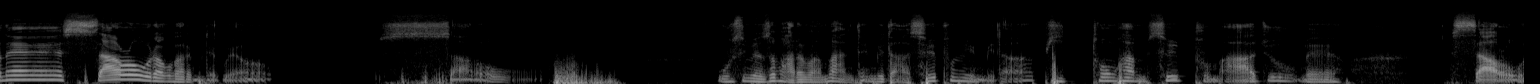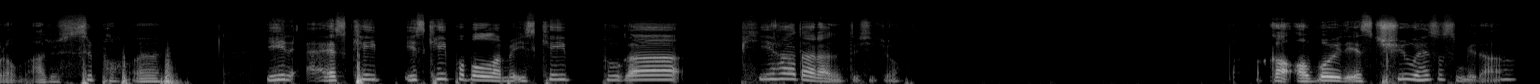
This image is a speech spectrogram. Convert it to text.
4번에 sorrow라고 발음이 되고요. sorrow. 웃으면서 발음하면 안 됩니다. 슬픔입니다. 비통함, 슬픔, 아주 네. sorrow라고 아주 슬퍼. 예. in escape, escapable 하면 escape가 피하다라는 뜻이죠. 아까 avoid, eschew 했었습니다.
